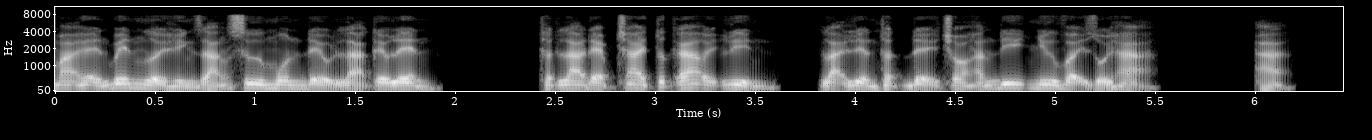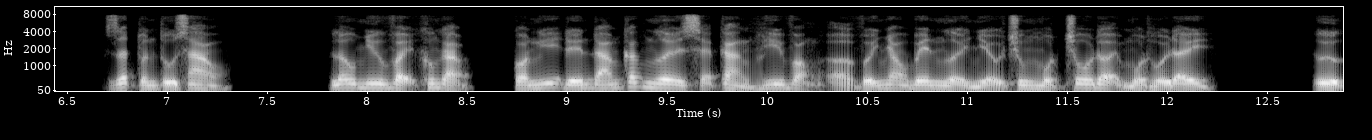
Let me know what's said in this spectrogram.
mà hẹn bên người hình dáng sư môn đều là kêu lên. Thật là đẹp trai tức á ấy lìn, lại liền thật để cho hắn đi như vậy rồi hả? À rất tuân tú sao? Lâu như vậy không gặp, còn nghĩ đến đám các ngươi sẽ càng hy vọng ở với nhau bên người nhiều chung một chỗ đợi một hồi đây. Ừ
